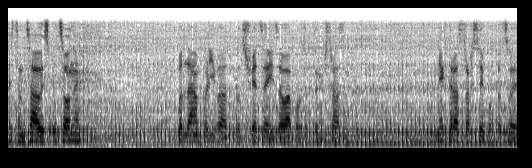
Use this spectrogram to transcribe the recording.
Jestem cały spocony. Podlałem paliwa pod świecę i załapał za którymś razem. Niech teraz trochę sobie popracuje.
